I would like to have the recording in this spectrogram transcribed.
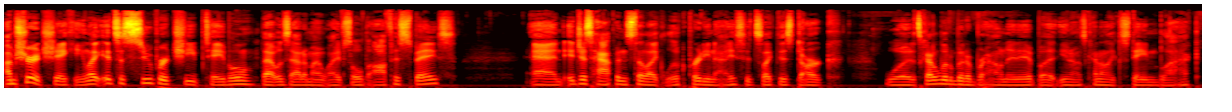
I'm sure it's shaking. Like it's a super cheap table that was out of my wife's old office space, and it just happens to like look pretty nice. It's like this dark wood. It's got a little bit of brown in it, but you know it's kind of like stained black.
